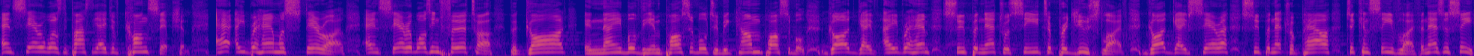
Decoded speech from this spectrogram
and Sarah was past the age of conception, Abraham was sterile and Sarah was infertile. But God enabled the impossible to become possible. God gave Abraham supernatural seed to produce life. God gave Sarah supernatural power to conceive life. And as you see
